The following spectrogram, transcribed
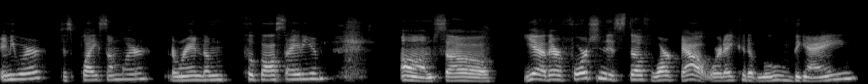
anywhere, just play somewhere at a random football stadium? Um, so yeah, their fortunate stuff worked out where they could have moved the game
